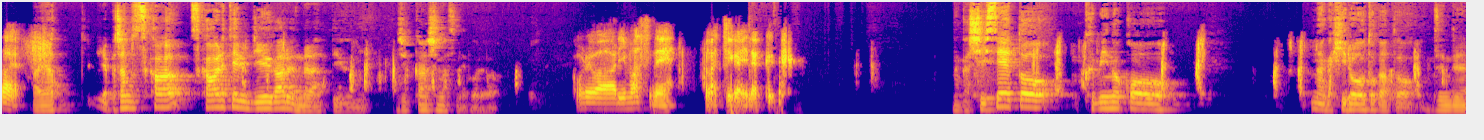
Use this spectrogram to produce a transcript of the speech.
はい。あややっぱちゃんと使わ使われてる理由があるんだなっていうふうに実感しますね、これは。これはありますね。間違いなく。なんか姿勢と首のこう、なんか疲労とかと全然、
